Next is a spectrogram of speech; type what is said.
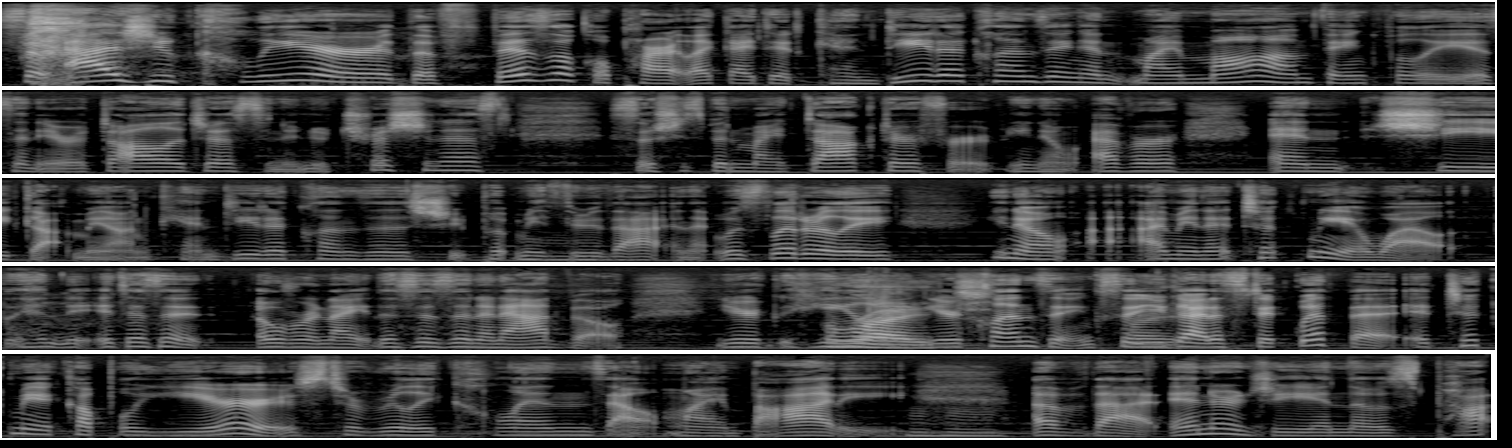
So as you clear the physical part, like I did candida cleansing, and my mom, thankfully, is an iridologist and a nutritionist. So she's been my doctor for, you know, ever. And she got me on candida cleanses. She put me mm. through that. And it was literally, you know, I mean, it took me a while. And It doesn't overnight. This isn't an Advil. You're healing, Right. you're cleansing. So you got to stick with it. It took me a couple years to really cleanse out my body mm-hmm. of that energy and those po-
